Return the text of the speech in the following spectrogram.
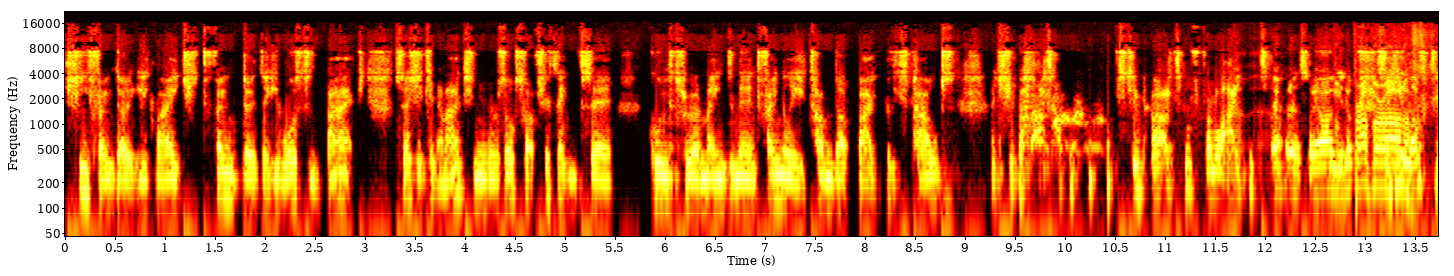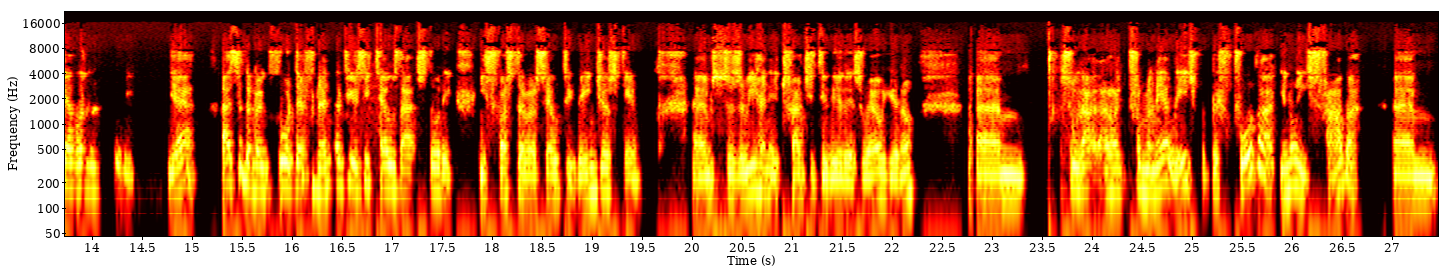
She found out he'd lied. She found out that he wasn't back. So as you can imagine, there was all sorts of things uh, going through her mind. And then finally he turned up back with his pals and she barred him, she barred him for lying to her as well, you know. Proper so he loved telling the story. Yeah. That's in about four different interviews. He tells that story. His first ever Celtic Rangers game. Um, so there's a wee hint of tragedy there as well, you know. Um, so that, like, from an early age, but before that, you know, his father, um,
